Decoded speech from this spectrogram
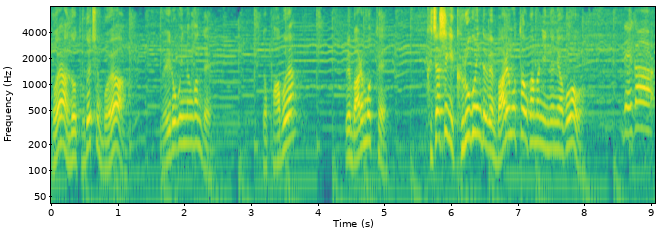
뭐야, 너 도대체 뭐야? 왜 이러고 있는 건데? 너 바보야? 왜 말을 못해? 그 자식이 그러고 있는데 왜 말을 못하고 가만히 있느냐고? 내가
